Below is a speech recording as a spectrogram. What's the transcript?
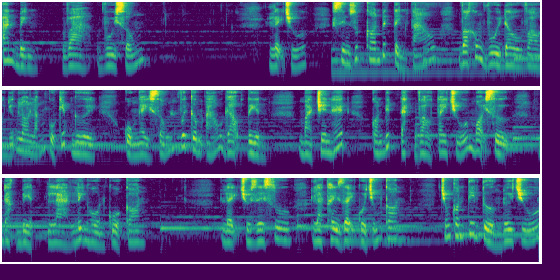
an bình và vui sống. Lạy Chúa, xin giúp con biết tỉnh táo và không vùi đầu vào những lo lắng của kiếp người, của ngày sống với cơm áo gạo tiền, mà trên hết con biết đặt vào tay Chúa mọi sự, đặc biệt là linh hồn của con. Lạy Chúa Giêsu là thầy dạy của chúng con. Chúng con tin tưởng nơi Chúa.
